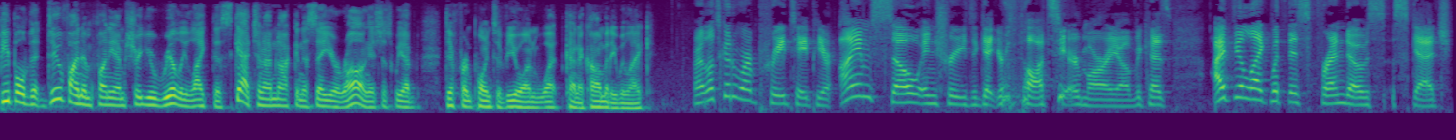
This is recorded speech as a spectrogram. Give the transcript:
people that do find him funny, I'm sure you really like this sketch and I'm not going to say you're wrong. It's just we have different points of view on what kind of comedy we like. All right, let's go to our pre-tape here. I am so intrigued to get your thoughts here, Mario, because I feel like with this Friendos sketch,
